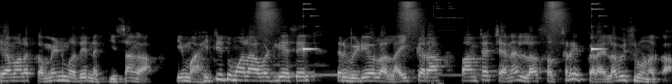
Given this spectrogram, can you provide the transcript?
हे आम्हाला कमेंटमध्ये नक्की सांगा. ही माहिती तुम्हाला आवडली असेल तर व्हिडिओला लाईक करा व आमच्या चॅनलला सबस्क्राईब करायला विसरू नका.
